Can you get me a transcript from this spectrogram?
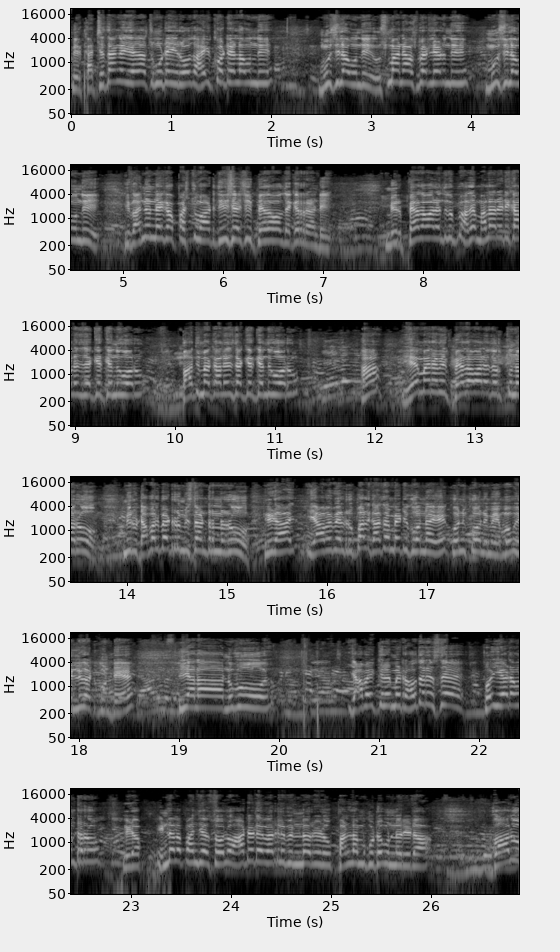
మీరు ఖచ్చితంగా చేయదలుచుకుంటే ఈ రోజు హైకోర్టు ఎలా ఉంది? మూసిలో ఉంది. ఉస్మానియా హాస్పిటల్ ఏడుంది? మూసిలో ఉంది. ఇవన్నీ ఉన్నాయి ఫస్ట్ వాటి తీసేసి పేదవాళ్ళ దగ్గర రండి. మీరు పేదవాళ్ళు ఎందుకు అదే మల్లారెడ్డి కాలేజ్ దగ్గరికి ఎందుకు పోరు? ఫాతిమా కాలేజ్ దగ్గరికి ఎందుకు పోరు? ఆ? ఏమైనా మీకు పేదవాళ్ళే దొరుకుతున్నారు. మీరు డబుల్ బెడ్రూమ్ ఇస్తుంటున్నారు. ఇక్కడ యాభై వేల రూపాయలు గతం పెట్టి కొన్నాయి కొనుక్కొని మేము ఇల్లు కట్టుకుంటే. ఇలా నువ్వు యాభై కిలోమీటర్ అవతరిస్తే పోయి ఏడ ఉంటారు? ఇక్కడ ఇండల పని చేసే వాళ్ళు ఆటో డ్రైవర్లు ఉన్నారు వీడు పండ్లు అమ్ముకుంటూ ఉన్నారు ఇక్కడ వాళ్ళు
